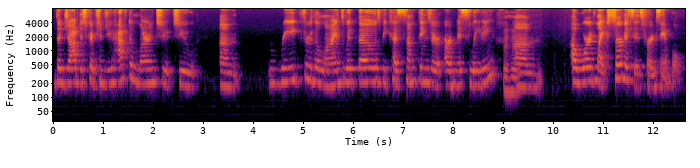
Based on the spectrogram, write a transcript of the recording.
the job descriptions. You have to learn to to um, read through the lines with those because some things are, are misleading. Mm-hmm. Um, a word like services, for example,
